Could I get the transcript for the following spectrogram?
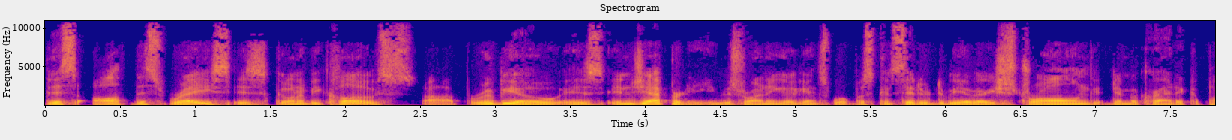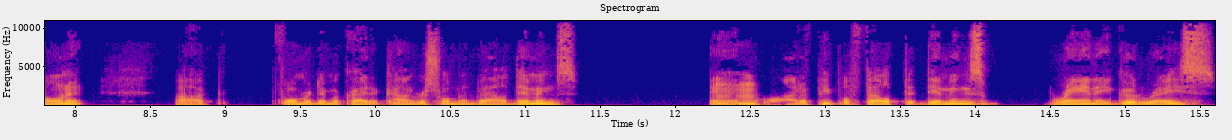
this off this race is going to be close." Uh, Rubio is in jeopardy. He was running against what was considered to be a very strong Democratic opponent, uh, former Democratic Congresswoman Val Demings, and a lot of people felt that Demings ran a good race,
